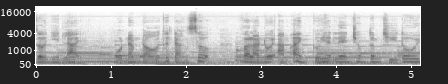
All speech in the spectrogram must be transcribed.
Giờ nhìn lại, một năm đó thật đáng sợ và là nỗi ám ảnh cứ hiện lên trong tâm trí tôi.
